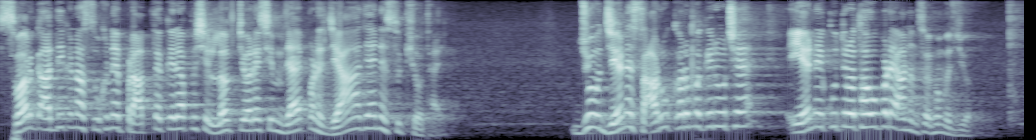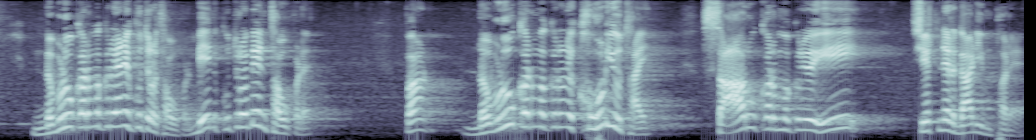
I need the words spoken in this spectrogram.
સ્વર્ગ આદિકના સુખને પ્રાપ્ત કર્યા પછી લખ ચોરેસીમાં જાય પણ જ્યાં જાય ને સુખ્યો થાય. જો જેને સારું કર્મ કર્યું છે, એને કૂતરો થવું પડે. આનંદ સમજ્યો? નબળું કર્મ કર્યું, એને કૂતરો થવું પડે. બેન કૂતરો બેન થવું પડે. પણ નબળું કર્મ કર્યું ને ખોડિયું થાય, સારું કર્મ કર્યું એ શેઠને ગાડીમાં ફરે.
